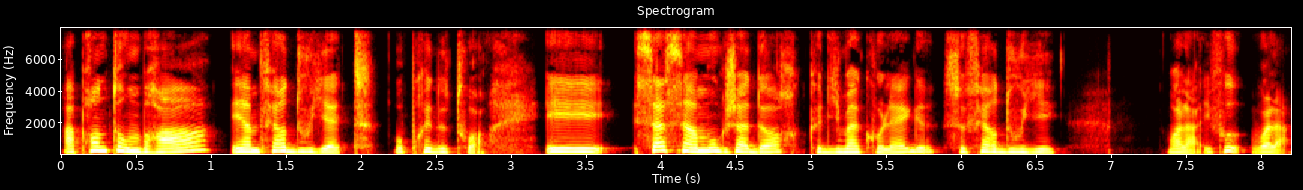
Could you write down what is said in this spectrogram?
à prendre ton bras et à me faire douillette auprès de toi. Et ça c'est un mot que j'adore que dit ma collègue, se faire douiller. Voilà, il faut voilà,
